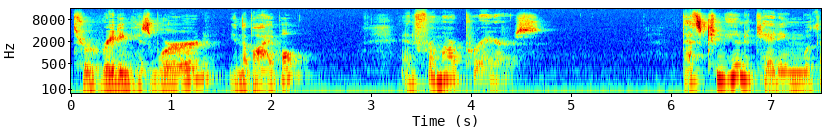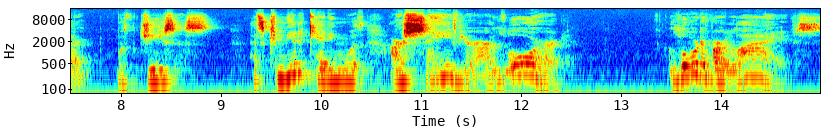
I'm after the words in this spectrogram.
through reading His Word in the Bible and from our prayers. That's communicating with, our, with Jesus. That's communicating with our Savior, our Lord, Lord of our lives.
